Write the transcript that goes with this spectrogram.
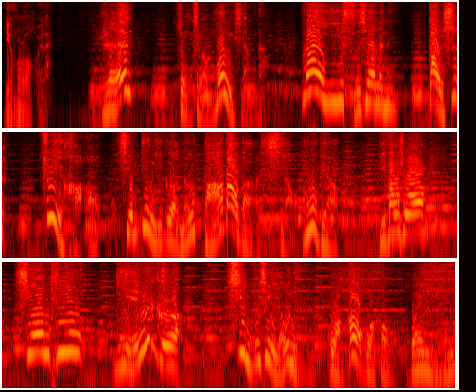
一会儿我回来。人总是有梦想的，万一实现了呢？但是最好先定一个能达到的小目标，比方说，先听银歌，信不信由你。广告过后，欢迎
